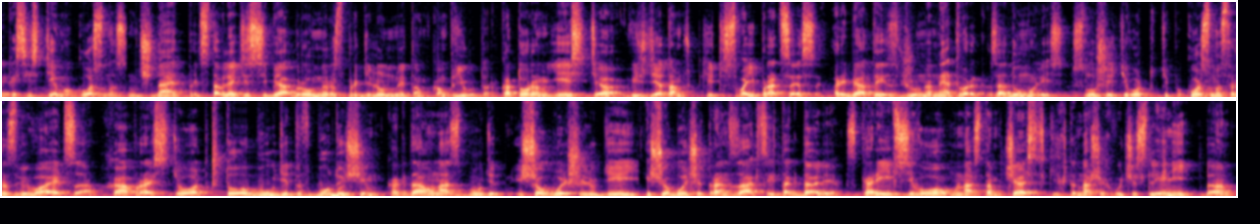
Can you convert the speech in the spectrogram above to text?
экосистема космос начинает представлять из себя огромный распределенный там компьютер, в котором есть а, везде там какие-то свои процессы. Ребята из Juno Network задумались, слушайте, вот типа космос развивается, хаб растет, что будет в будущем, когда у нас будет еще больше людей, еще больше транзакций и так далее. Скорее всего, у нас там часть каких-то наших вычислений, да,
